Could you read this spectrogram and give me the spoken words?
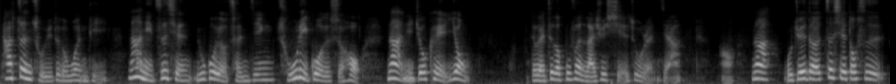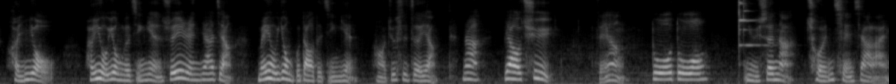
他正处于这个问题，那你之前如果有曾经处理过的时候，那你就可以用，对不对？这个部分来去协助人家，好，那我觉得这些都是很有很有用的经验，所以人家讲。没有用不到的经验，好就是这样。那要去怎样多多女生啊存钱下来，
